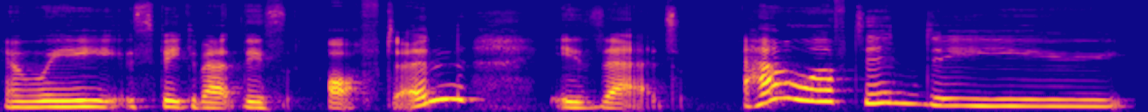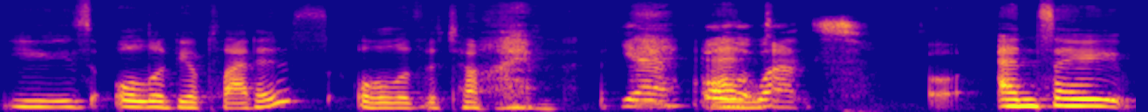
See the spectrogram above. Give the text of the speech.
And we speak about this often. Is that how often do you use all of your platters all of the time? Yeah, all at once. And so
